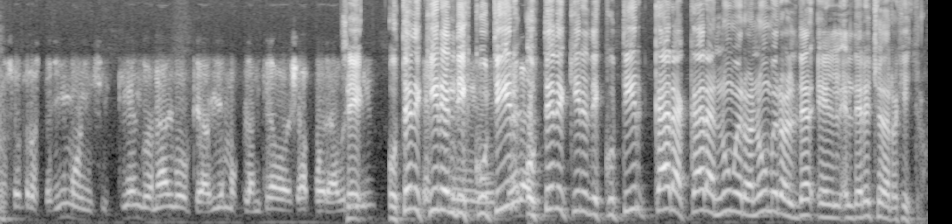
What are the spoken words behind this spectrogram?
nosotros seguimos insistiendo en algo que habíamos planteado allá por abril. Sí. Ustedes quieren Este, discutir, era- ustedes quieren discutir cara a cara, número a número, el, de- el- el derecho de registro.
